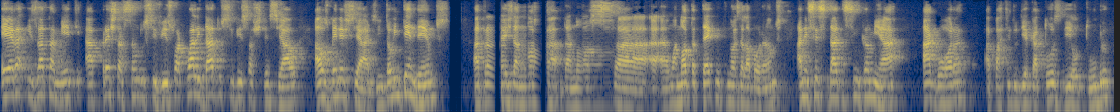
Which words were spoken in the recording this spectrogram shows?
era exatamente a prestação do serviço, a qualidade do serviço assistencial aos beneficiários. Então, entendemos através da nossa, da nossa uma nota técnica que nós elaboramos, a necessidade de se encaminhar agora, a partir do dia 14 de outubro,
